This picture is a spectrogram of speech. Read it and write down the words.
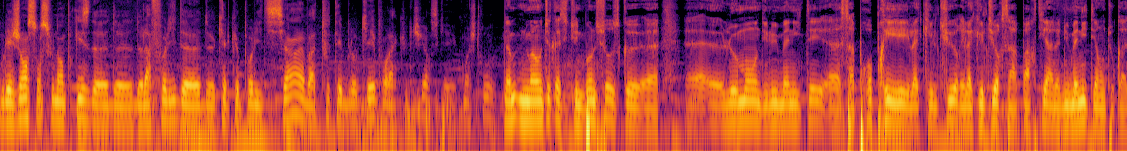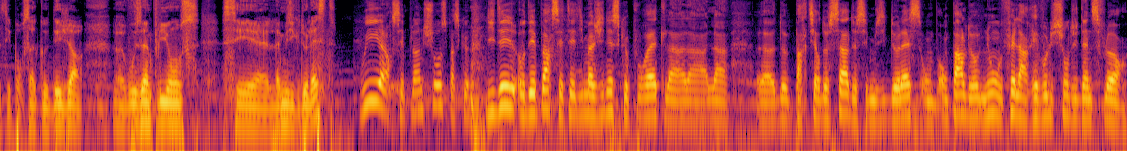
où les gens sont sous l'emprise de, de- de la folie de, de quelques politiciens, ben, tout est bloqué pour la culture, ce qui est, moi je trouve. Non, mais en tout cas, c'est une bonne chose que euh, euh, le monde et l'humanité euh, s'approprient la culture et la culture, ça appartient à l'humanité en tout cas. C'est pour ça que déjà, euh, vos influences, c'est euh, la musique de l'Est. Oui, alors c'est plein de choses parce que l'idée au départ c'était d'imaginer ce que pourrait être la, la, la- euh, de partir de ça, de ces musiques de l'Est. On, on parle de nous, on fait la révolution du dance floor.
